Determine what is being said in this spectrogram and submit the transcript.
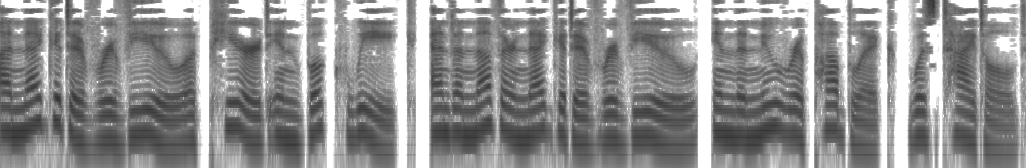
A negative review appeared in Book Week, and another negative review, in The New Republic, was titled,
